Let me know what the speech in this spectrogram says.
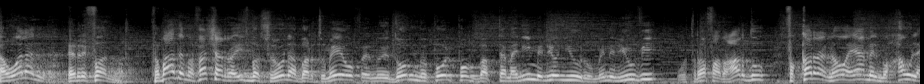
اولا ال refund فبعد ما فشل رئيس برشلونة بارتوميو في إنه يضم بول بوجبا ب 80 مليون يورو من اليوفي واترفض عرضه فقرر إن هو يعمل محاولة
